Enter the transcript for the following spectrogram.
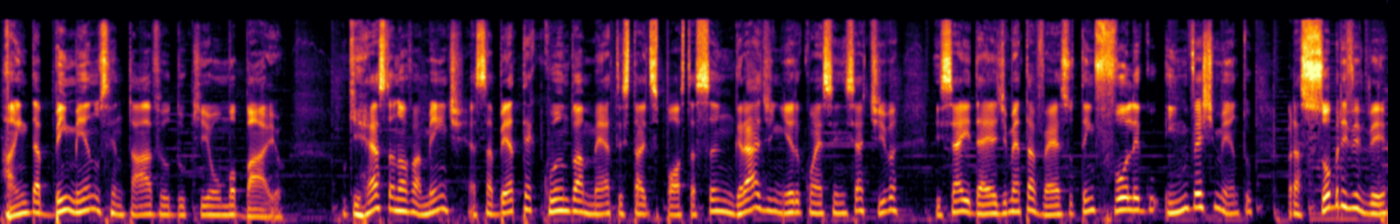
ainda bem menos rentável do que o mobile. O que resta novamente é saber até quando a Meta está disposta a sangrar dinheiro com essa iniciativa e se a ideia de metaverso tem fôlego e investimento para sobreviver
